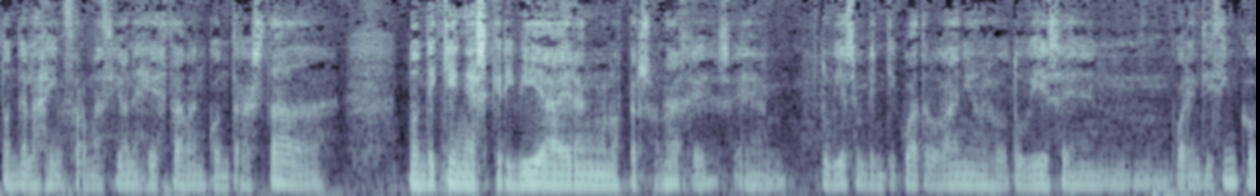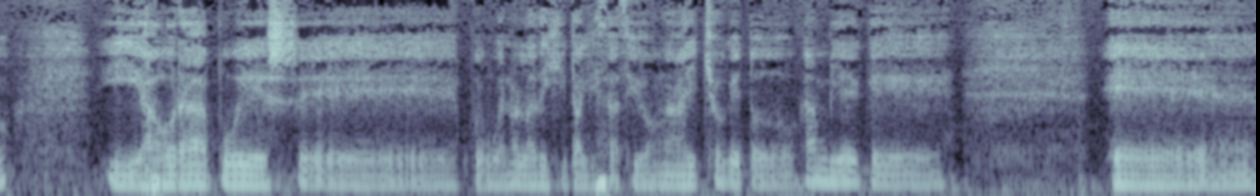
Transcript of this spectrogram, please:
donde las informaciones estaban contrastadas, donde quien escribía eran unos personajes, eh, tuviesen 24 años o tuviesen 45 y ahora pues eh, pues bueno la digitalización ha hecho que todo cambie que eh,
